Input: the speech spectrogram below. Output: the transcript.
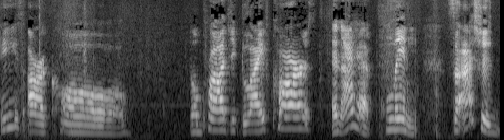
These are called the Project Life cards. And I have plenty. So I should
